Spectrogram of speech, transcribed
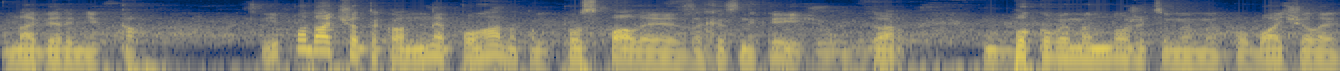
наверняка. І подача така непогана, там проспали захисники, і удар боковими ножицями ми побачили.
